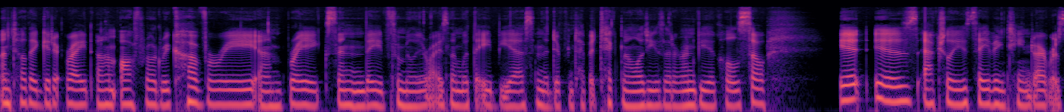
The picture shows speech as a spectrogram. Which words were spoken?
until they get it right um, off-road recovery and brakes. And they familiarize them with the abs and the different type of technologies that are in vehicles. So it is actually saving teen drivers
